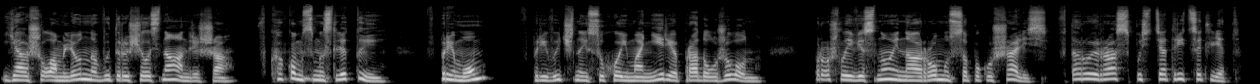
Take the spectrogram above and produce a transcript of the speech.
Я ошеломленно вытаращилась на Анриша. «В каком смысле ты?» «В прямом?» В привычной сухой манере продолжил он. Прошлой весной на Ромуса покушались, второй раз спустя 30 лет.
